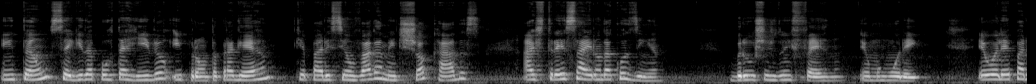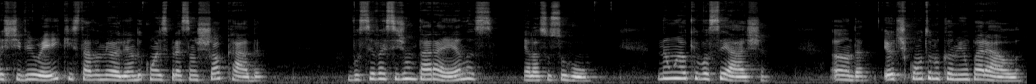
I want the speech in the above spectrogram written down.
Então, seguida por Terrível e pronta para a guerra, que pareciam vagamente chocadas, as três saíram da cozinha. Bruxas do inferno, eu murmurei. Eu olhei para Stevie Ray, que estava me olhando com uma expressão chocada. Você vai se juntar a elas? Ela sussurrou. Não é o que você acha. Anda, eu te conto no caminho para a aula.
